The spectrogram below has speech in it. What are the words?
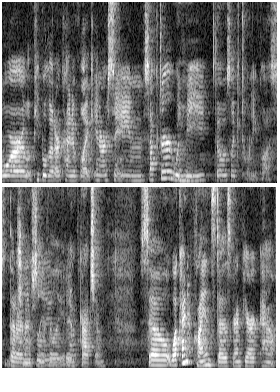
or people that are kind of like in our same sector would be those like 20 plus Mm-hmm. That are nationally affiliated. Yeah. Gotcha. So, what kind of clients does Grand PR have?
